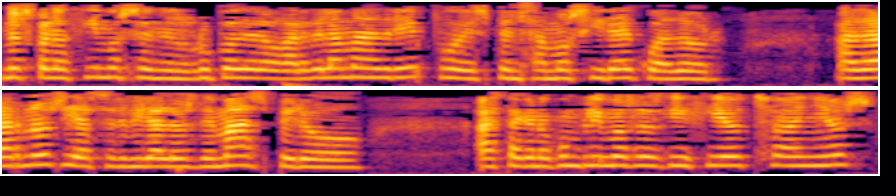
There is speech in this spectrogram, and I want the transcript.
nos conocimos en el grupo del Hogar de la Madre, pues pensamos ir a Ecuador, a darnos y a servir a los demás, pero hasta que no cumplimos los 18 años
